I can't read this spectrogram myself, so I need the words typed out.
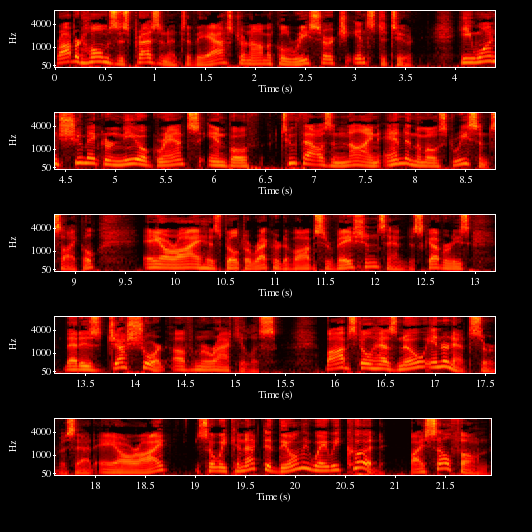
Robert Holmes is president of the Astronomical Research Institute. He won Shoemaker Neo grants in both 2009 and in the most recent cycle. ARI has built a record of observations and discoveries that is just short of miraculous. Bob still has no internet service at ARI, so we connected the only way we could by cell phone.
